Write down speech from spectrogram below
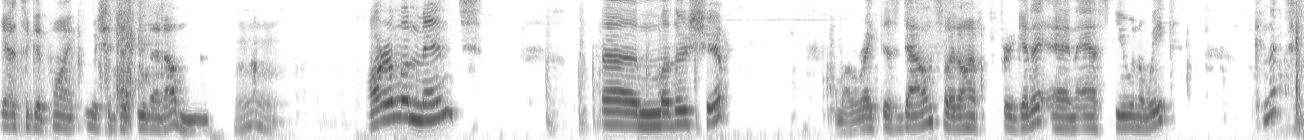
yeah, that's a good point. We should just do that album. Hmm. Parliament, uh, Mothership. I'm gonna write this down so I don't have to forget it and ask you in a week. Connection.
